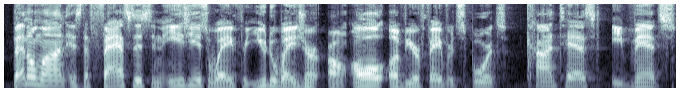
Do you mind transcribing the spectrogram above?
BetOnline is the fastest and easiest way for you to wager on all of your favorite sports, contests, events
